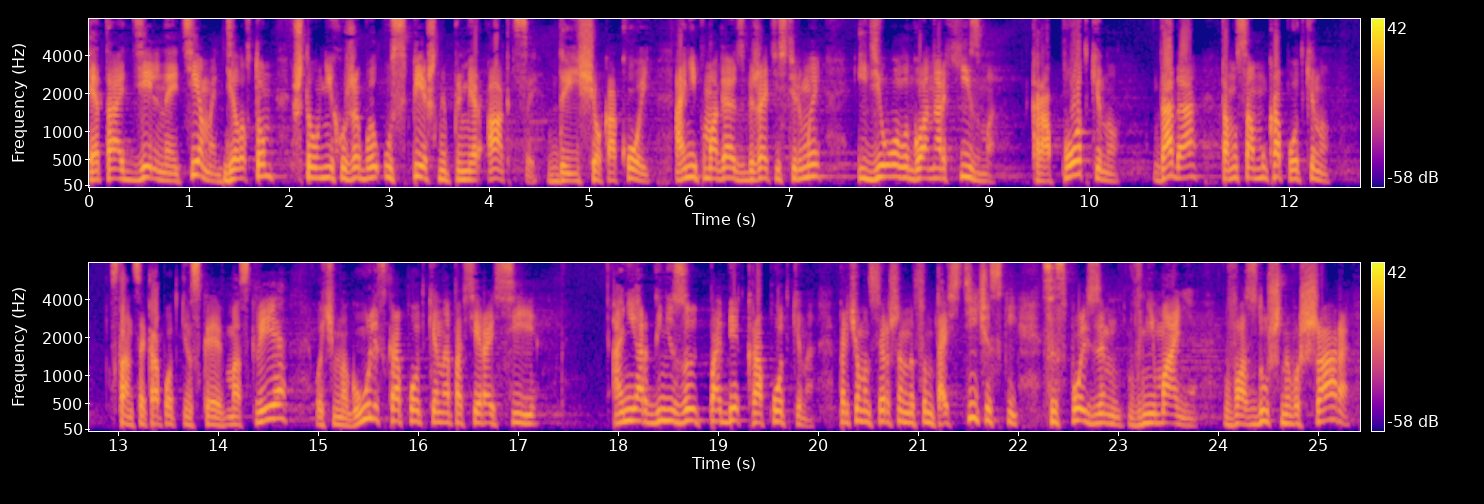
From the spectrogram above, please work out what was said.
это отдельная тема. Дело в том, что у них уже был успешный пример акции, да еще какой. Они помогают сбежать из тюрьмы идеологу анархизма, Кропоткину. Да-да, тому самому Кропоткину. Станция Кропоткинская в Москве, очень много улиц Кропоткина по всей России. Они организуют побег Кропоткина. Причем он совершенно фантастический, с использованием внимания воздушного шара –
